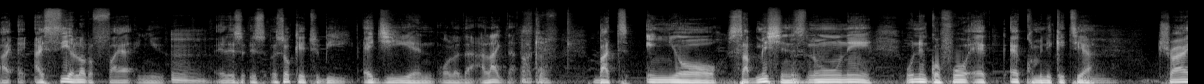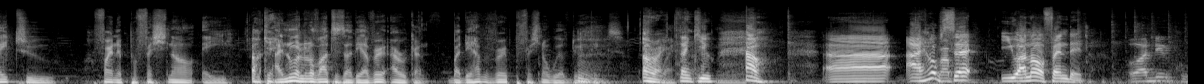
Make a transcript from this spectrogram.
I I see a lot of fire in you. Mm. It is it's, it's okay to be edgy and all of that. I like that. Okay. stuff. But in your submissions, Mm-hmm. no, ne, only for a, a communicate here. Mm. Try to find a professional AE. Okay. I know a lot of artists that they are very arrogant, but they have a very professional way of doing things. All right, thank you. Now, uh, I hope, sir, you are not offended Oh, are they cool?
